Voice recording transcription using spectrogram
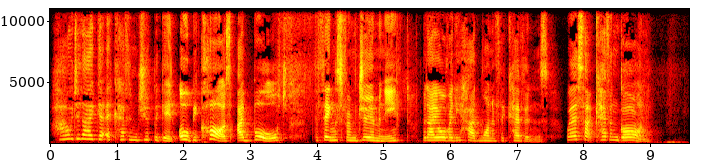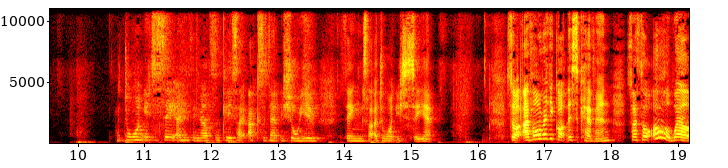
How did I get a Kevin dupe again? Oh, because I bought the things from Germany, but I already had one of the Kevins. Where's that Kevin gone? I don't want you to see anything else in case I accidentally show you things that I don't want you to see yet. So I've already got this Kevin. So I thought, oh, well,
